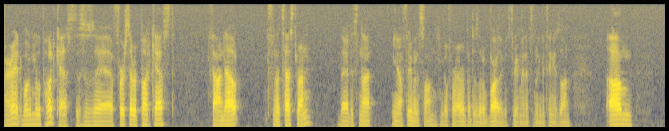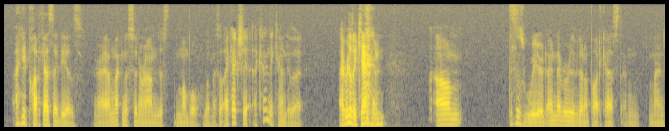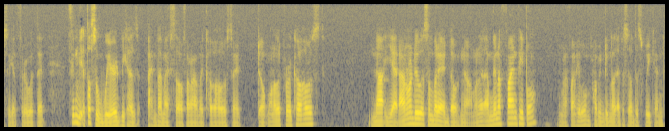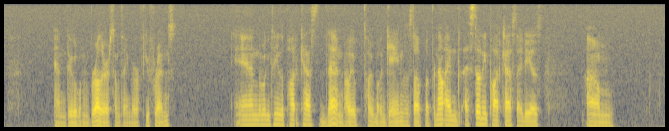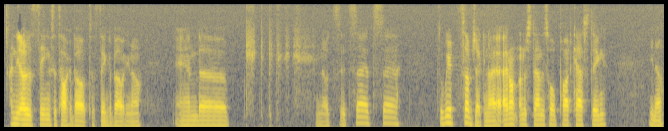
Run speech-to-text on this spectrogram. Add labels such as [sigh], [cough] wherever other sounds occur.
All right, welcome to the podcast. This is a first ever podcast. Found out from the test run that it's not, you know, three minutes long. It can go forever, but there's a little bar that goes three minutes and then continues on. Um, I need podcast ideas. All right, I'm not gonna sit around and just mumble about myself. I can actually, I kind of can do that. I really [laughs] can. Um, this is weird. I've never really done a podcast and managed to get through with it. It's gonna be. It's also weird because I'm by myself. I don't have a co-host, and I don't want to look for a co-host. Not yet. I don't want to do it with somebody I don't know. I'm gonna. I'm gonna find people. I'm gonna find people. I'm probably gonna do another episode this weekend, and do it with my brother or something or a few friends. And I'm gonna continue the podcast then. Probably talk about games and stuff. But for now, I I still need podcast ideas. Um. I need other things to talk about, to think about, you know, and uh, you know, it's it's uh, it's uh, it's a weird subject. You know, I I don't understand this whole podcast thing. You know,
